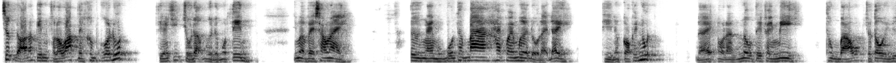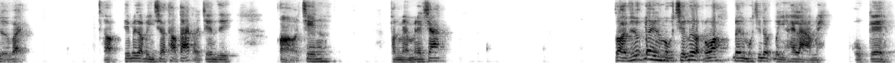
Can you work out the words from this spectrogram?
trước đó nó tin follow up này không có nút, thì anh chị chủ động gửi được một tin. Nhưng mà về sau này, từ ngày 4 tháng 3 2020 đổ lại đây, thì nó có cái nút. Đấy hoặc là notify me, thông báo cho tôi, ví dụ vậy. Đó thì bây giờ mình sẽ thao tác ở trên gì? Ở trên phần mềm manage chat. Rồi, ví dụ đây là một chiến lược, đúng không? Đây là một chiến lược mình hay làm này. Ok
